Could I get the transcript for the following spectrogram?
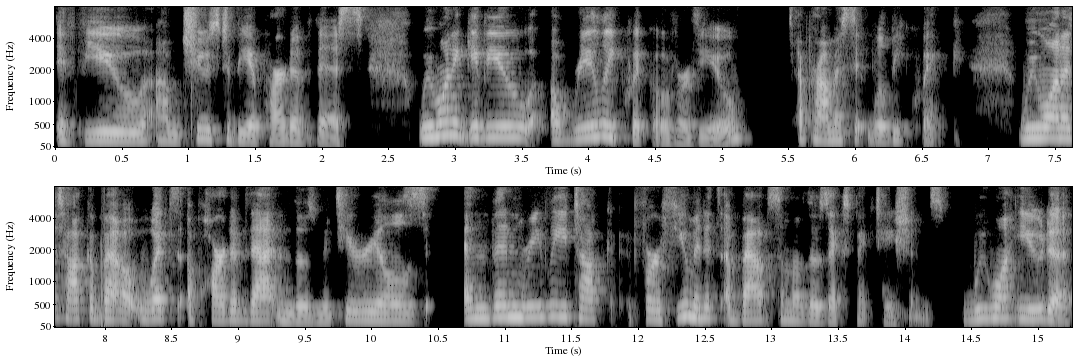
if you um, choose to be a part of this, we want to give you a really quick overview. I promise it will be quick. We want to talk about what's a part of that and those materials and then really talk for a few minutes about some of those expectations. We want you to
